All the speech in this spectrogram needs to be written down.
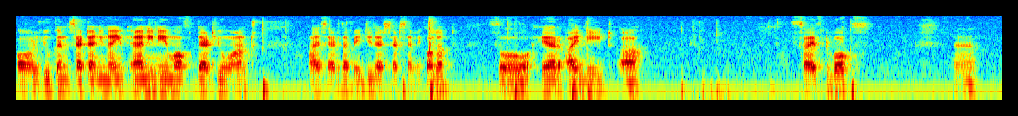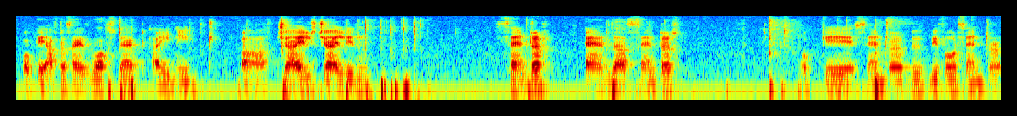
Or you can set any name any name of that you want. I set the pages I set semicolon. So here I need a sized box. Uh, okay after size box that I need a child child in center. And the center okay center. Before center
